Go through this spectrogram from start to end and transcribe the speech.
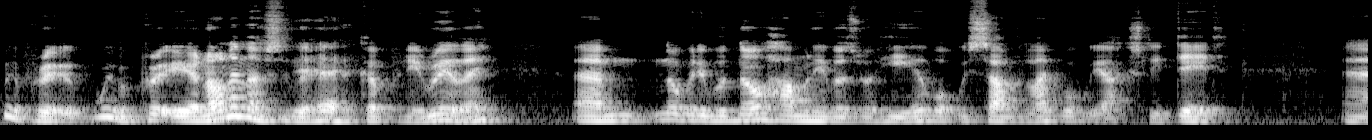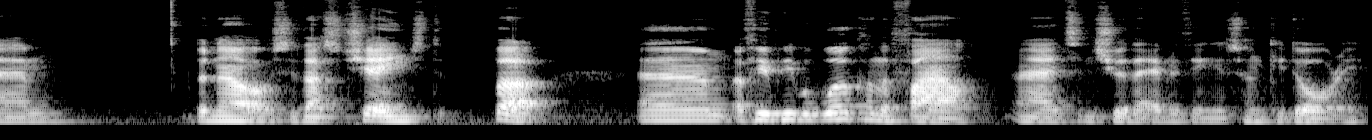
we were pretty, we were pretty anonymous in the, Yeah. the company, really. Um, nobody would know how many of us were here, what we sounded like, what we actually did. Um, but now, obviously, that's changed. But um, a few people work on the file uh, to ensure that everything is hunky dory.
